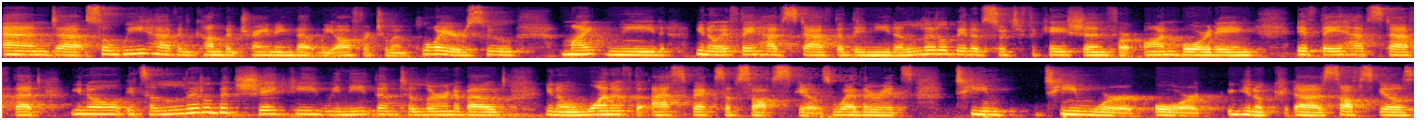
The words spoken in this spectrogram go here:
And uh, so we have incumbent training that we offer to employers who might need, you know, if they have staff that they need a little bit of certification for onboarding, if they have staff that, you know, it's a little bit shaky, we need them to learn about, you know, one of the aspects of soft skills, whether it's team teamwork or you know uh, soft skills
